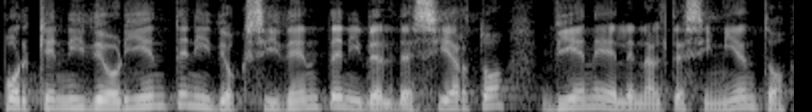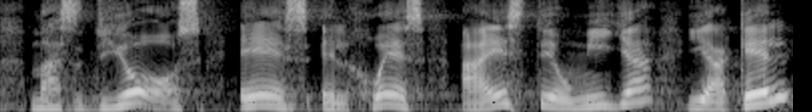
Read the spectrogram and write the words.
porque ni de oriente, ni de occidente, ni del desierto viene el enaltecimiento, mas Dios es el juez, a este humilla y a aquel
